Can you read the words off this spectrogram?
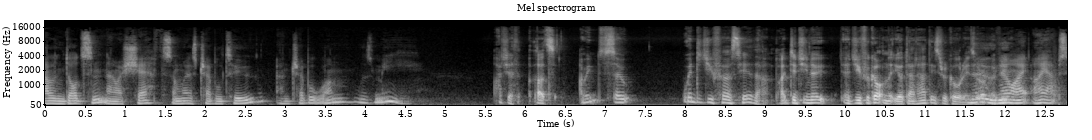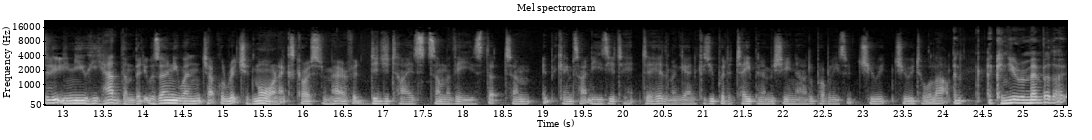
Alan Dodson, now a chef, somewhere, somewhere's treble 2, and treble 1 was me. I just that's. I mean, so when did you first hear that? Like, did you know? Had you forgotten that your dad had these recordings? No, no, you- I, I absolutely knew he had them, but it was only when a chap called Richard Moore, an ex-chorister from Hereford, digitised some of these that um, it became slightly easier to to hear them again. Because you put a tape in a machine now, it'll probably sort of chew it chew it all up. And and can you remember that?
